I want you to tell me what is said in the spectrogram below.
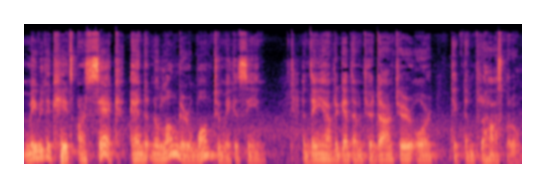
maybe the kids are sick and no longer want to make a scene, and then you have to get them to a doctor or take them to the hospital.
